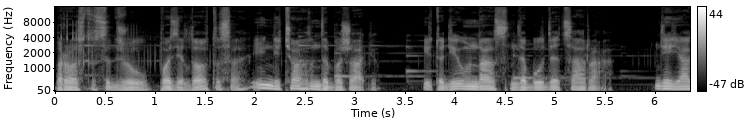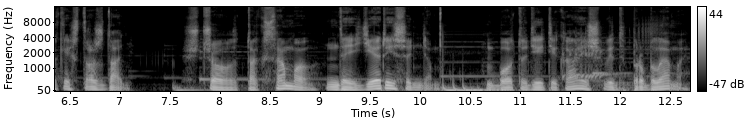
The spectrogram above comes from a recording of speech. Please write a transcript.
просто сиджу в позі лотоса і нічого не бажаю. І тоді у нас не буде цара, ніяких страждань, що так само не є рішенням, бо тоді тікаєш від проблеми.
